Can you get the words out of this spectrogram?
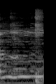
ำ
